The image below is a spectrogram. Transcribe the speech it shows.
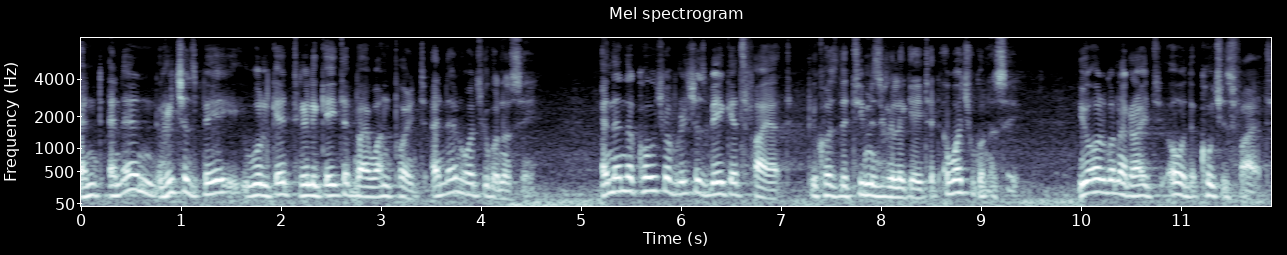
And and then Richards Bay will get relegated by one point. And then what you gonna say? And then the coach of Richards Bay gets fired because the team is relegated. And what you gonna say? You're all gonna write, oh, the coach is fired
